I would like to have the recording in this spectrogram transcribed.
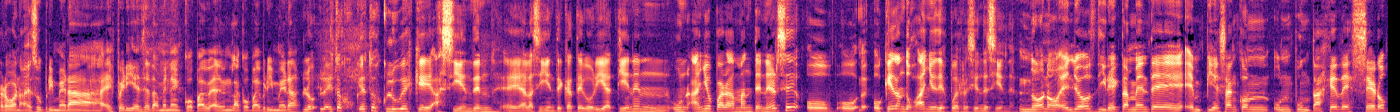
pero bueno, es su primera experiencia también en Copa en la Copa de Primera. estos, estos clubes que ascienden eh, a la siguiente categoría, ¿tienen un año para mantenerse o, quedan dos años y después recién descienden? No, no, ellos directamente empiezan con un puntaje de cero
